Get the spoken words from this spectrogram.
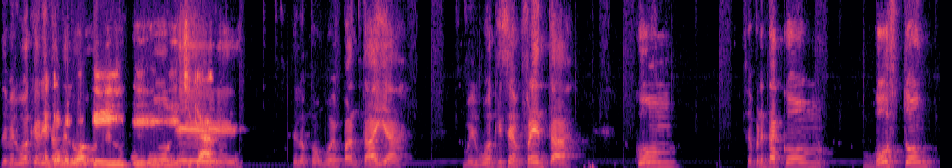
De Milwaukee ahorita. Entre Milwaukee y, eh, Chicago. Te lo pongo en pantalla. Milwaukee se enfrenta con. Se enfrenta con Boston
